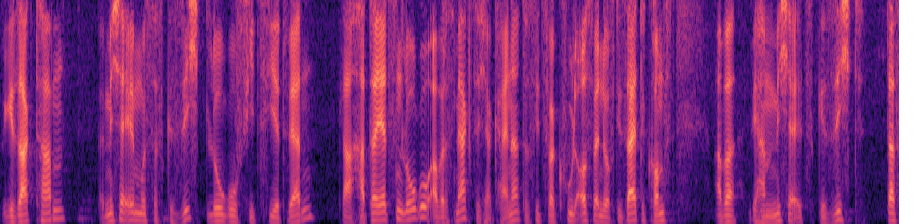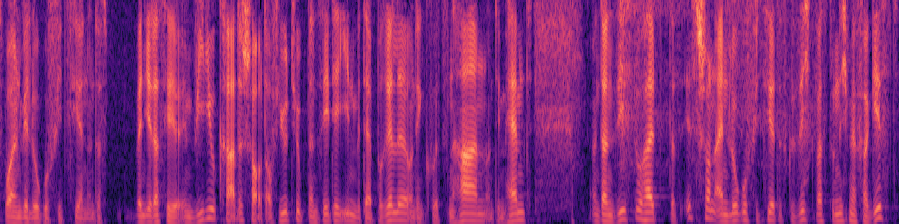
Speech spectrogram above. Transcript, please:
wie gesagt haben, bei Michael muss das Gesicht logofiziert werden. Klar hat er jetzt ein Logo, aber das merkt sich ja keiner. Das sieht zwar cool aus, wenn du auf die Seite kommst, aber wir haben Michaels Gesicht das wollen wir logofizieren. Und das, wenn ihr das hier im Video gerade schaut auf YouTube, dann seht ihr ihn mit der Brille und den kurzen Haaren und dem Hemd. Und dann siehst du halt, das ist schon ein logofiziertes Gesicht, was du nicht mehr vergisst.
